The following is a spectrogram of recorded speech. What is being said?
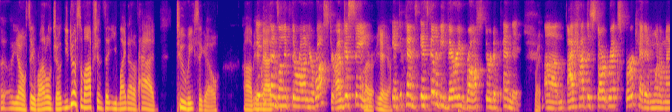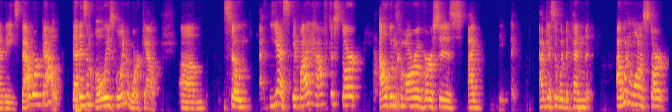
uh, you know, say Ronald Jones. You do have some options that you might not have had two weeks ago. Um, It that, depends on if they're on your roster. I'm just saying. Right, yeah, yeah. It depends. It's going to be very roster dependent. Right. Um, I had to start Rex Burkhead in one of my leagues. That worked out. That isn't always going to work out. Um, so yes, if I have to start Alvin Kamara versus I, I guess it would depend. I wouldn't want to start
